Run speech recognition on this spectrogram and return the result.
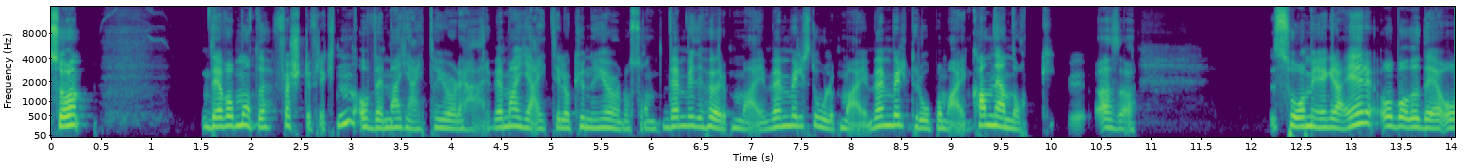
Så det var på en måte førstefrykten. Og hvem er jeg til å gjøre det her? Hvem er jeg til å kunne gjøre noe sånt? Hvem vil høre på meg? Hvem vil stole på meg? Hvem vil tro på meg? Kan jeg nok? Altså Så mye greier. Og både det å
